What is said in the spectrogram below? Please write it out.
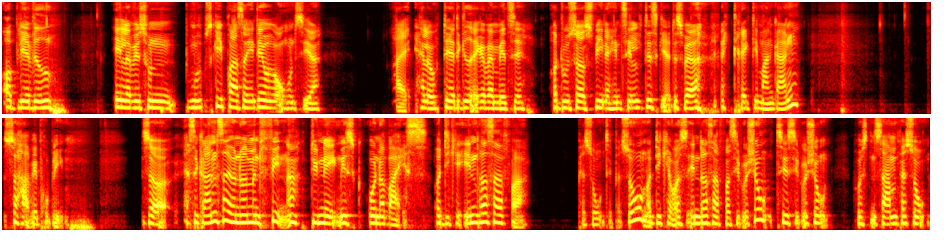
og bliver ved, eller hvis hun, du måske presser hende derud, hvor hun siger, ej, hallo, det her det gider jeg ikke at være med til, og du så sviner hende til, det sker desværre rigtig, rigtig mange gange, så har vi et problem. Så altså, grænser er jo noget, man finder dynamisk undervejs, og de kan ændre sig fra person til person, og de kan også ændre sig fra situation til situation hos den samme person.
